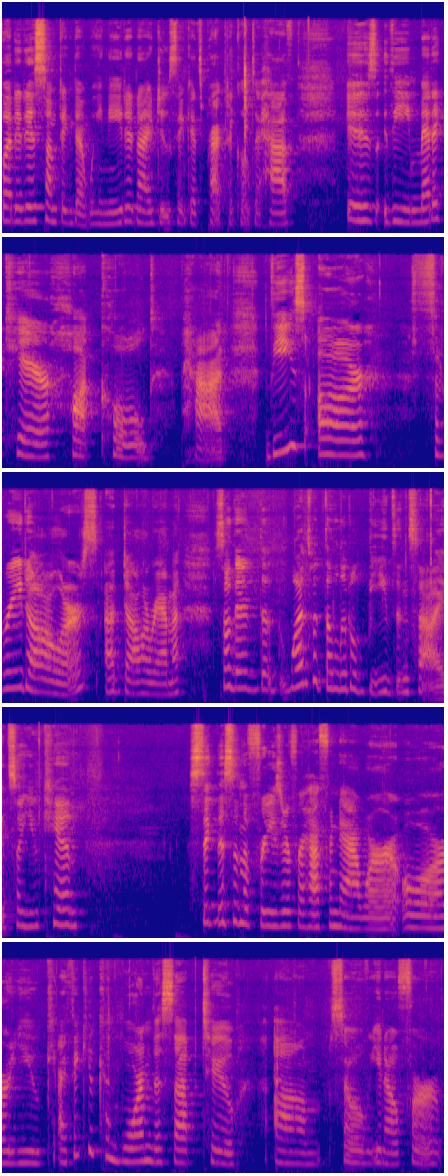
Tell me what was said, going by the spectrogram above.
but it is something that we need and I do think it's practical to have, is the Medicare hot cold pad. These are $3 at Dollarama. So they're the ones with the little beads inside. So you can stick this in the freezer for half an hour or you, I think you can warm this up too. Um, so, you know, for,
